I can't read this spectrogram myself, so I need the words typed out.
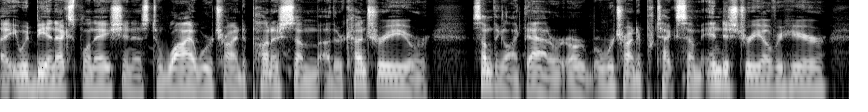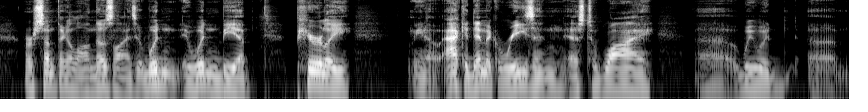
uh, it would be an explanation as to why we're trying to punish some other country or something like that, or, or, we're trying to protect some industry over here or something along those lines. It wouldn't it wouldn't be a purely you know academic reason as to why uh, we would um,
